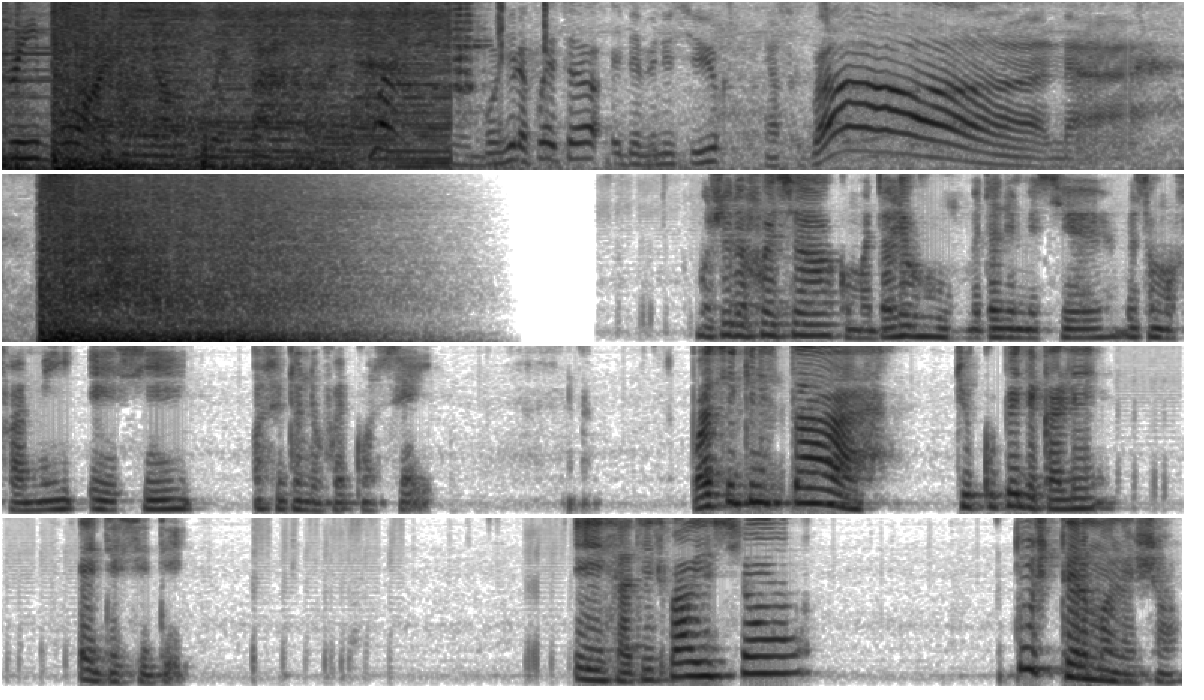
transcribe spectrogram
Reborn. Bonjour les frères et sœurs et bienvenue sur Yance Reborn. Bonjour les frères et sœurs, comment allez-vous, mesdames et messieurs? Nous sommes en famille et ici, on se donne de vrais conseils. Voici qu'une star du coupé décalé est décédée. Et sa disparition touche tellement les gens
